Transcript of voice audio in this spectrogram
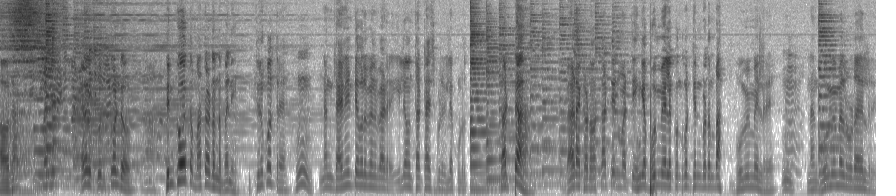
ಹೌದಾ? ಎಲ್ಲರೂ ಕುಂತ್ಕೊಂಡು ತಿನ್ಕೋತ ಮಾತಾಡೋಣ ಬನ್ನಿ. ತಿನ್ಕೋತ್ರೆ? ಹ್ಮ್. ನಂಗೆ ಡೈನಿಂಗ್ ಟೇಬಲ್ ಮೇಲೆ ಬೇಡ್ರಿ ಇಲ್ಲೇ ಒಂದು ತಟ್ಟ ಹಾಯಿಸ್ಬಿಡ್ರಿ ಇಲ್ಲೇ ಕುಂಡ್ರಿ ತಟ್ಟ? ಬೇಡ ಕಣೋ ತಟ್ಟ ಏನ್ ಮಾಡ್ತಿ? ಹಿಂಗೆ ಭೂಮಿ ಮೇಲೆ ಕುಂತ್ಕೊಂಡು ತಿನ್ಬಿಡೋಣ ಬಾ. ಭೂಮಿ ಮೇಲೆ ರೀ ನಂಗೆ ಭೂಮಿ ಮೇಲೆ ರೂಢ ಇಲ್ರಿ.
